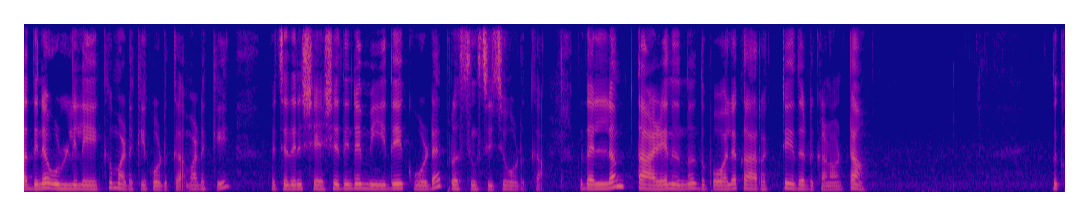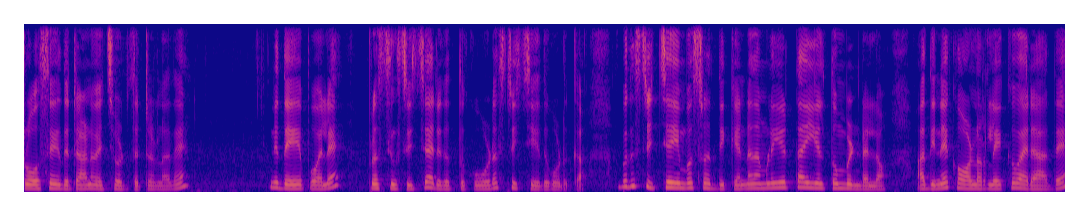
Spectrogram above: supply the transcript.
അതിനെ ഉള്ളിലേക്ക് മടക്കി കൊടുക്കുക. മടക്കി വെച്ചതിന് ശേഷം ഇതിന്റെ മീതെ കൂടെ പ്രസ്സിങ് സ്റ്റിച്ച് കൊടുക്കുക. ഇതെല്ലാം താഴെ നിന്ന് ഇതുപോലെ കറക്റ്റ് ചെയ്തെടുക്കണം കേട്ടോ. ഇത് ക്രോസ് ചെയ്തിട്ടാണ് വെച്ച് കൊടുത്തിട്ടുള്ളത്. ഇനി ഇതേപോലെ പ്രസ്സിങ് സ്റ്റിച്ച് അരുകത്ത് കൂടെ സ്റ്റിച്ച് ചെയ്ത് കൊടുക്കുക. അപ്പോൾ ഇത് സ്റ്റിച്ച് ചെയ്യുമ്പോൾ ശ്രദ്ധിക്കേണ്ട നമ്മൾ ഈ തയ്യൽ തുമ്പുണ്ടല്ലോ അതിനെ കോളറിലേക്ക് വരാതെ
